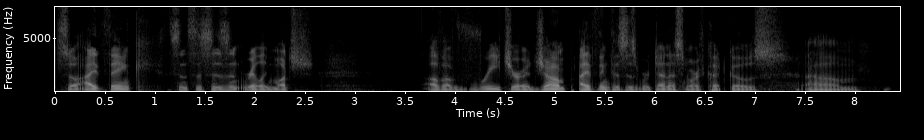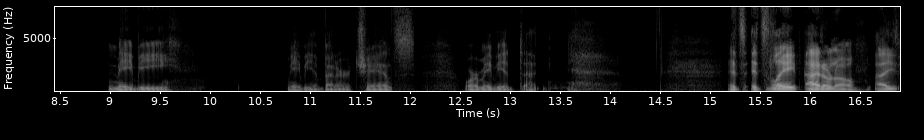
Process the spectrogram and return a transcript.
So I think since this isn't really much of a reach or a jump, I think this is where Dennis Northcutt goes. Um, maybe, maybe a better chance, or maybe a. It's it's late. I don't know. I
